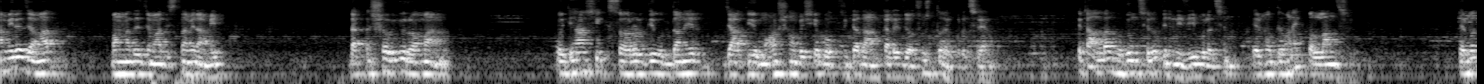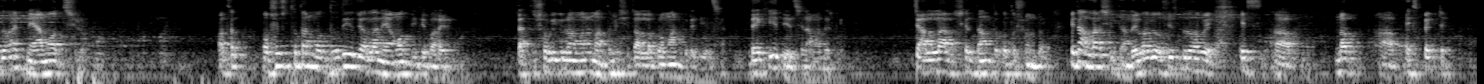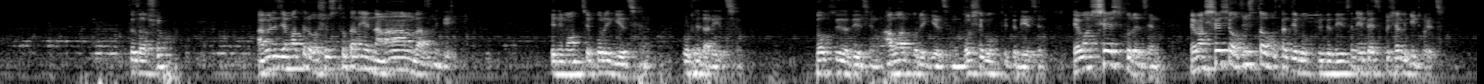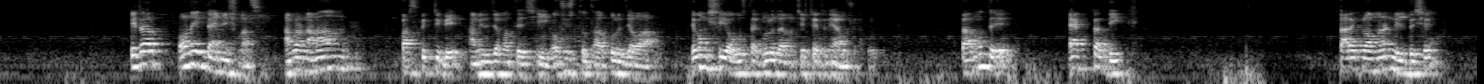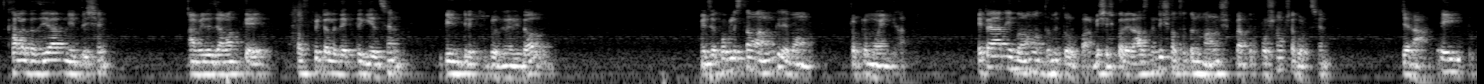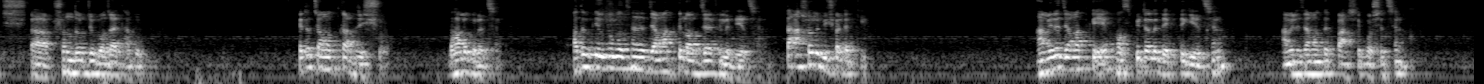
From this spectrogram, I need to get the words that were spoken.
আমিরে জামাত, বাংলাদেশ জামাত ইসলামের আমির। ডাক্তার শফিকুর রহমান ঐতিহাসিক সহরদি উদ্যানের জাতীয় মহাসমাবেশে বক্তৃতা দানকালে যে অসুস্থ হয়ে পড়েছিলেন, এটা আল্লাহর হুকুম ছিল, তিনি নিজেই বলেছেন, এর মধ্যে অনেক কল্যাণ ছিল, এর মধ্যে অনেক নেয়ামত ছিল। অর্থাৎ অসুস্থতার মধ্য দিয়ে যে আল্লাহ নেয়ামত দিতে পারেন, ডাক্তার শফিকুর রহমানের মাধ্যমে সেটা আল্লাহ প্রমাণ করে দিয়েছেন, দেখিয়ে দিয়েছেন আমাদেরকে। যে আল্লাহর সিদ্ধান্ত কত সুন্দর। এটা আল্লাহর সিদ্ধান্ত, এভাবে অসুস্থ হবে ইটস নট এক্সপেক্টেড তো দর্শক আমির জামাতের অসুস্থতা নিয়ে নানান রাজনীতি। তিনি মঞ্চে পড়ে গিয়েছেন, উঠে দাঁড়িয়েছেন, বক্তৃতা দিয়েছেন, আবার পড়ে গিয়েছেন, বসে বক্তৃতা দিয়েছেন, এবং শেষ করেছেন, এবং শেষে অসুস্থ অবস্থায় যে বক্তৃতা দিয়েছেন, এটা স্পেশাল হিট হয়েছে। এটার অনেক ডাইমেনশন আছে। আমরা নানান পার্সপেক্টিভে আমির জামাতের সেই অসুস্থতা, পড়ে যাওয়া এবং সেই অবস্থায় ঘুরে দাঁড়ানোর চেষ্টা এটা নিয়ে আলোচনা করব। তার মধ্যে একটা দিক তারেক রহমানের নির্দেশে, খালেদা জিয়ার নির্দেশে আমির জামাতকে হসপিটালে দেখতে গিয়েছেন বিএনপির একটি প্রতিনিধি দল, মির্জা ফখরুল ইসলাম আলমগীর এবং ডক্টর মঈন খান। এটা নিয়ে গণমাধ্যমে তোলপাড়। বিশেষ করে রাজনীতি সচেতন মানুষ ব্যাপক প্রশংসা করছেন যে না, এই সৌন্দর্য বজায় থাকুক। এটা চমৎকার দৃশ্য। ভালো করেছেন। অথবা কেউ কেউ বলছেন যে জামাতকে লজ্জায় ফেলে দিয়েছেন। তা আসলে বিষয়টা কি? আমিরে জামাতকে হসপিটালে দেখতে গিয়েছেন। আমিরে জামাতের পাশে বসেছেন।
